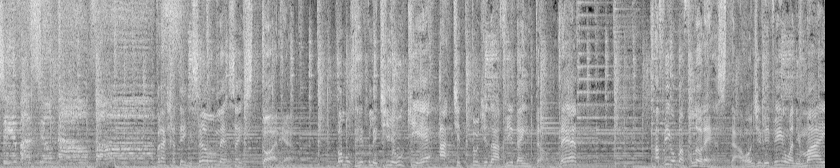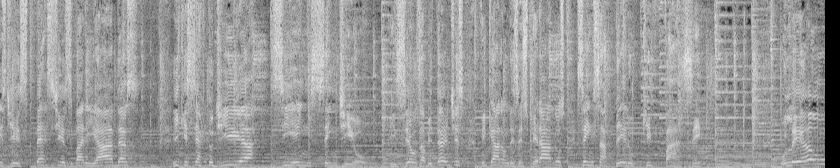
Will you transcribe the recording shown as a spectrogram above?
Motivacional Vox. Preste atenção nessa história. Vamos refletir o que é atitude na vida então, né? Havia uma floresta onde viviam animais de espécies variadas e que certo dia se incendiou. E seus habitantes ficaram desesperados sem saber o que fazer. O leão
